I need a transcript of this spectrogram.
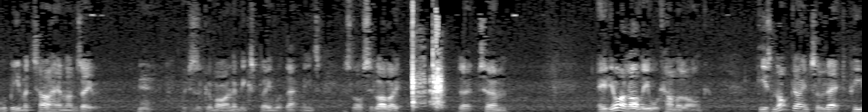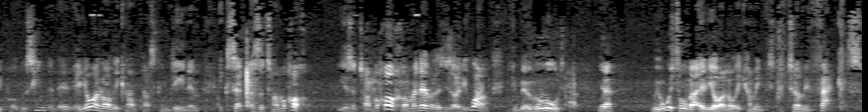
will be Matahem Mamzerim, yeah. which is a Gemara. Let me explain what that means. It's Losilove, that um, Eliyahu Novi will come along he's not going to let people, because he, can't pass Dinim except as a Talmud He is a Talmud Chacham, and nevertheless he's only one. He can be overruled. Yeah? We always talk about Eliyahu coming to determine facts.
